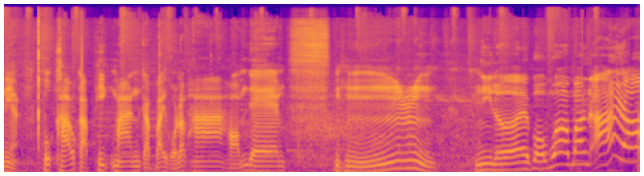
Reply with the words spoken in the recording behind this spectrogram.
เนี่ยคลุกเคล้ากับพริกมันกับใบโหระพา หอมแดง อือหือนี่เลยผมว่ามันอร่อ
